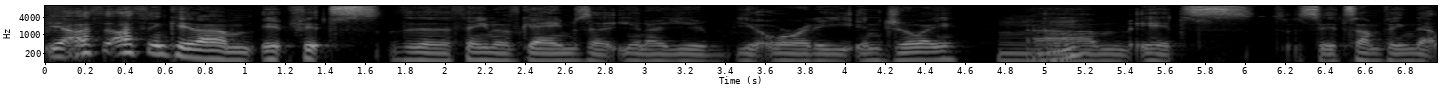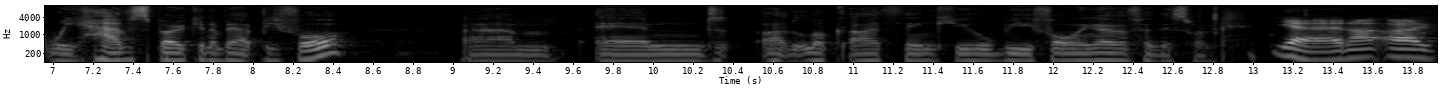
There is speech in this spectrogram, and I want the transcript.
Yeah, I, th- I think it um it fits the theme of games that you know you you already enjoy. Um, it's it's something that we have spoken about before, um, and uh, look, I think you'll be falling over for this one. yeah, and I,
